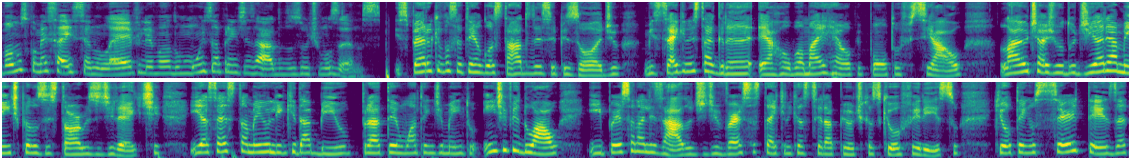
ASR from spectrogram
Vamos começar esse ano leve, levando muitos aprendizados dos últimos anos. Espero que você tenha gostado desse episódio. Me segue no Instagram, é myhelp.oficial. Lá eu te ajudo diariamente pelos stories e direct. E acesse também o link da bio para ter um atendimento individual e personalizado de diversas técnicas terapêuticas que eu ofereço, que eu tenho certeza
